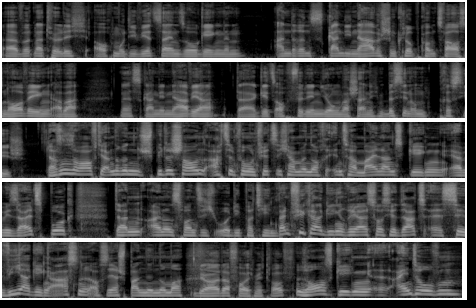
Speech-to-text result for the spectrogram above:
äh, wird natürlich auch motiviert sein, so gegen einen anderen skandinavischen Club, kommt zwar aus Norwegen, aber ne, Skandinavier, da geht es auch für den Jungen wahrscheinlich ein bisschen um Prestige. Lass uns aber auf die anderen Spiele schauen. 1845 haben wir noch Inter Mailand gegen RB Salzburg. Dann 21 Uhr die Partien Benfica gegen Real Sociedad, äh, Sevilla gegen Arsenal, auch sehr spannende Nummer. Ja, da freue ich mich drauf. Lens gegen äh, Eindhoven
